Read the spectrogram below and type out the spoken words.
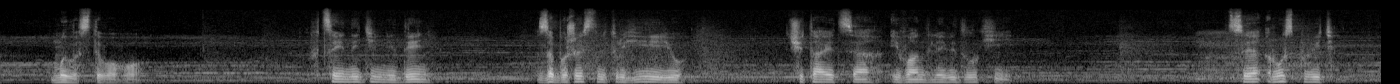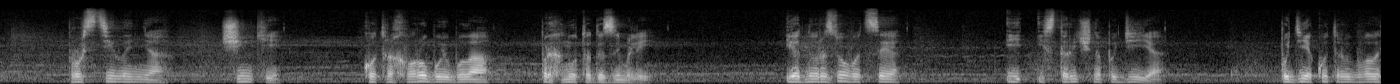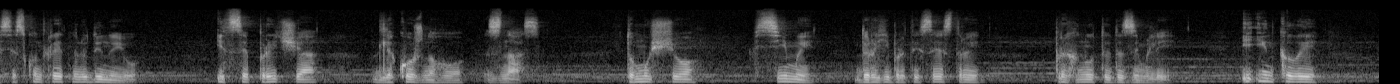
Милостивого. В цей недільний день за Божественною літургією читається Євангелія від Луки. Це розповідь про зцілення жінки, котра хворобою була пригнута до землі. І одноразово це і історична подія, подія, котра відбувалася з конкретною людиною. І це притча для кожного з нас. Тому що всі ми, дорогі брати і сестри, пригнуті до землі. І інколи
